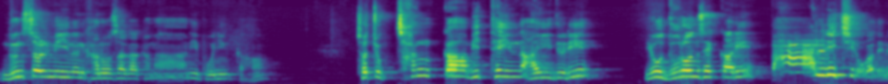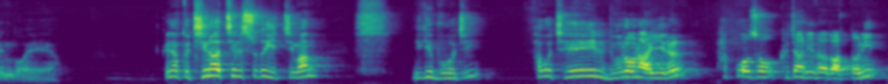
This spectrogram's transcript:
눈썰미 있는 간호사가 가만히 보니까 저쪽 창가 밑에 있는 아이들이 요 누런 색깔이 빨리 치료가 되는 거예요. 그냥 또 지나칠 수도 있지만 이게 뭐지? 하고 제일 누런 아이를 바꿔서 그 자리에다 놨더니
